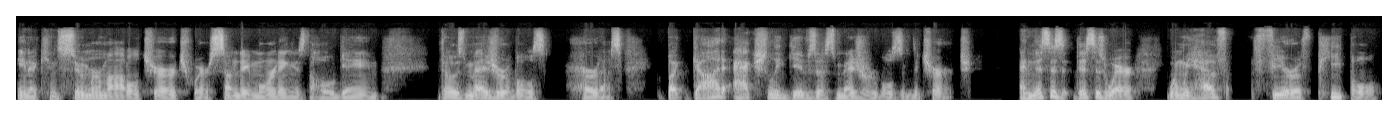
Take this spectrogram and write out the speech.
in a consumer model church where Sunday morning is the whole game, those measurables hurt us. But God actually gives us measurables in the church. And this is this is where when we have fear of people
